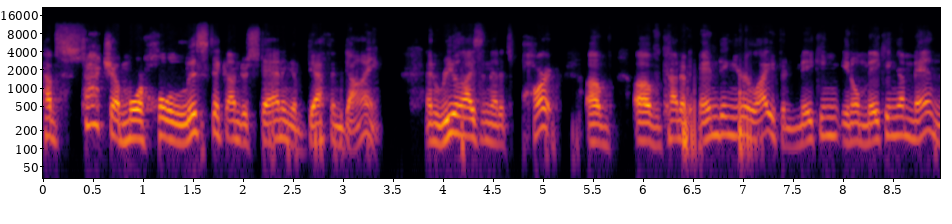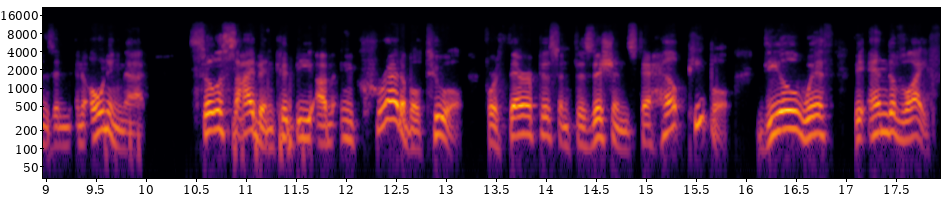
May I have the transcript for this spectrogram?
have such a more holistic understanding of death and dying and realizing that it's part of, of kind of ending your life and making, you know, making amends and, and owning that. Psilocybin could be an incredible tool for therapists and physicians to help people deal with the end of life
